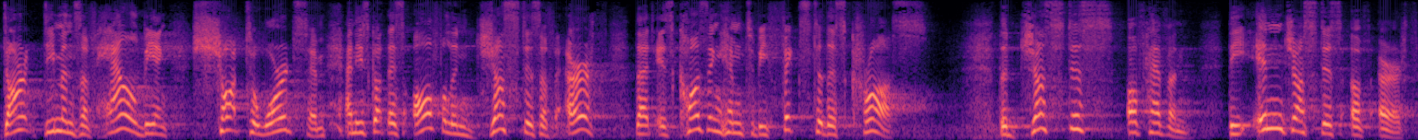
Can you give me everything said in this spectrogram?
dark demons of hell being shot towards him. And he's got this awful injustice of earth that is causing him to be fixed to this cross. The justice of heaven, the injustice of earth,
